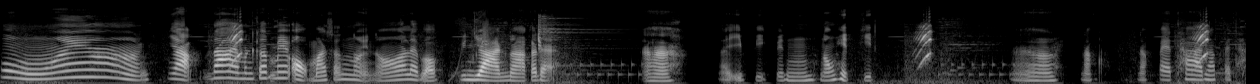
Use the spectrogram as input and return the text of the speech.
โอ้ยอยากได้มันก็ไม่ออกมาสักหน่อยเนาะอะไรแบบวิญญาณมาก็ได้อ่าได้อีปิกเป็นน้องเห็ดพิษอ่านักนักแปรธาตุนักแปรธ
